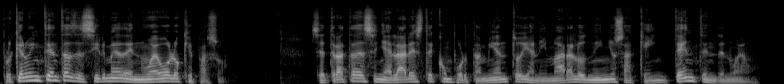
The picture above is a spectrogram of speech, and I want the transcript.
¿Por qué no intentas decirme de nuevo lo que pasó? Se trata de señalar este comportamiento y animar a los niños a que intenten de nuevo.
